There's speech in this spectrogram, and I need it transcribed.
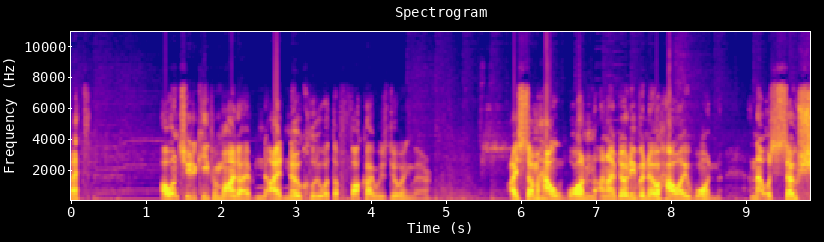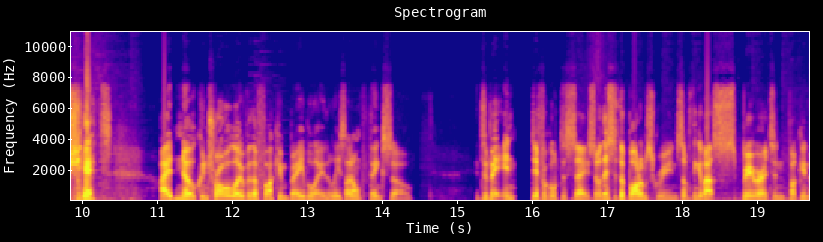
What? I want you to keep in mind I, have I had no clue what the fuck I was doing there. I somehow won, and I don't even know how I won. And that was so shit. I had no control over the fucking Beyblade. At least I don't think so. It's a bit difficult to say. So this is the bottom screen. Something about spirit and fucking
